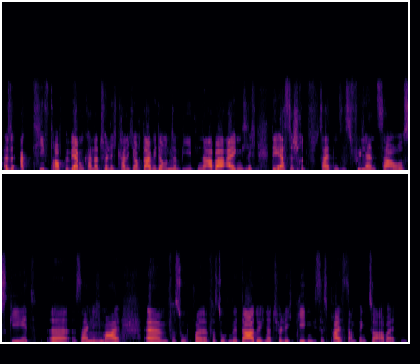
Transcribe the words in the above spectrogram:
also aktiv drauf bewerben kann, natürlich kann ich auch da wieder hm. unterbieten, mhm. aber eigentlich der erste Schritt seitens des Freelancer ausgeht, äh, sage mhm. ich mal, ähm, versucht man, versuchen wir dadurch natürlich gegen dieses Preisdumping zu arbeiten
